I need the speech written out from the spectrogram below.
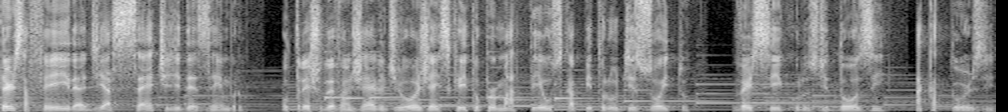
Terça-feira, dia 7 de dezembro. O trecho do evangelho de hoje é escrito por Mateus, capítulo 18, versículos de 12 a 14.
